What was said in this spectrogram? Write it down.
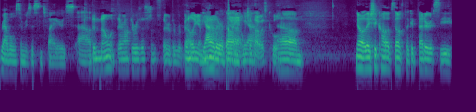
rebels and resistance fighters. Uh, The no, they're not the resistance; they're the rebellion. yeah, they're the rebellion, which yeah. I thought was cool. um, no, they should call themselves the Confederacy.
